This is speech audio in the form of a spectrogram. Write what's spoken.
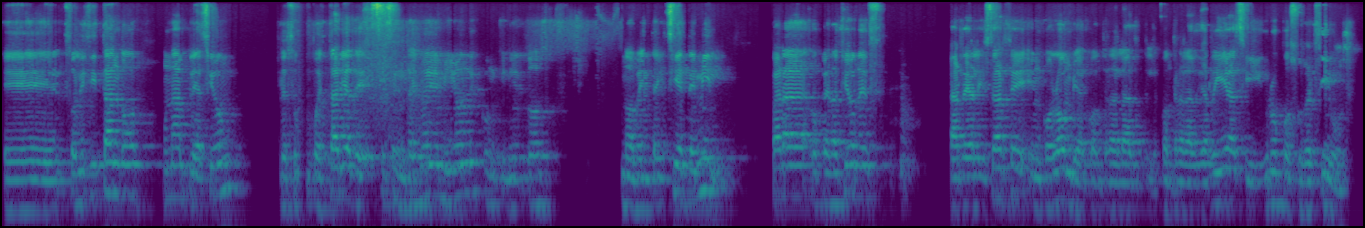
Eh, solicitando una ampliación presupuestaria de 69 millones con 597 mil para operaciones a realizarse en Colombia contra las, contra las guerrillas y grupos subversivos.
